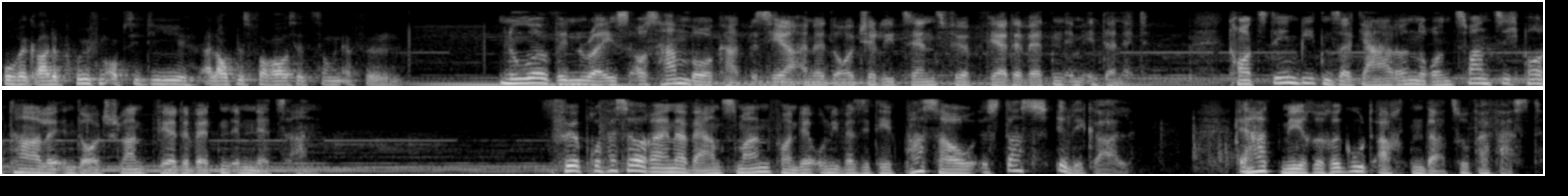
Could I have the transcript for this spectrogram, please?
wo wir gerade prüfen, ob sie die Erlaubnisvoraussetzungen erfüllen. Nur WinRace aus Hamburg hat bisher eine deutsche Lizenz für Pferdewetten im Internet. Trotzdem bieten seit Jahren rund 20 Portale in Deutschland Pferdewetten im Netz an. Für Professor Rainer Wernsmann von der Universität Passau ist das illegal. Er hat mehrere Gutachten dazu verfasst.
